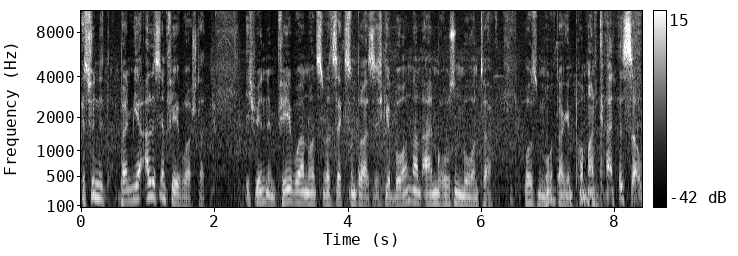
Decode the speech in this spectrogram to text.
Es findet bei mir alles im Februar statt. Ich bin im Februar 1936 geboren, an einem Rosenmontag. Rosenmontag in Pommern, keine Sau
